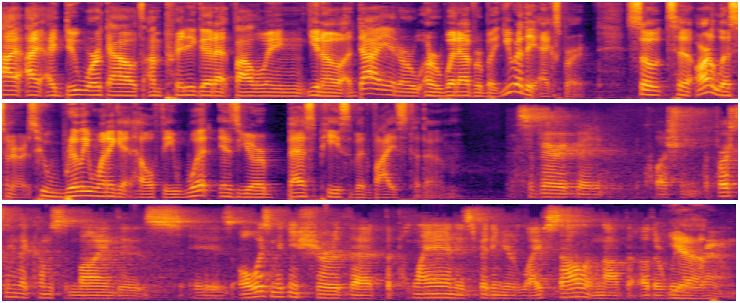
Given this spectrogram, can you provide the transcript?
I, I, I do workouts. I'm pretty good at following, you know, a diet or, or whatever, but you are the expert. So, to our listeners who really want to get healthy, what is your best piece of advice to them? That's a very good question. The first thing that comes to mind is is always making sure that the plan is fitting your lifestyle and not the other way yeah. around.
